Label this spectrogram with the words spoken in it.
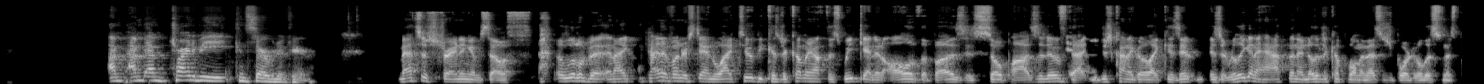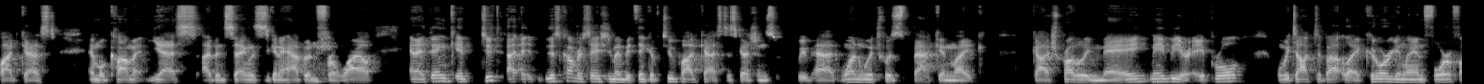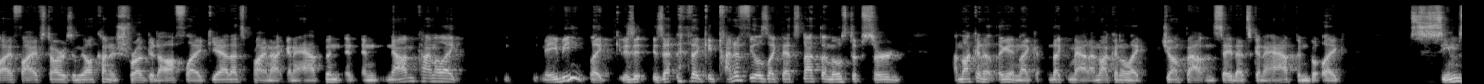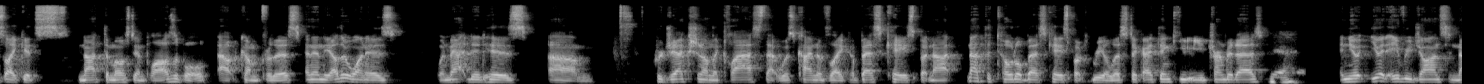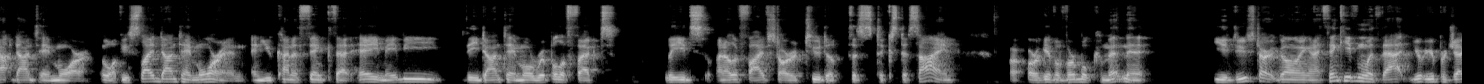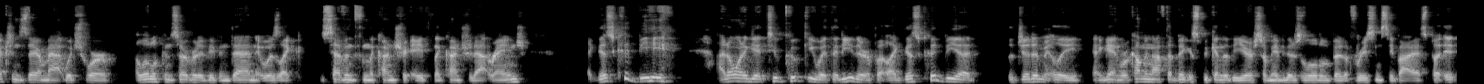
I'm, I'm I'm trying to be conservative here. Matt's restraining himself a little bit, and I kind of understand why too, because you're coming off this weekend and all of the buzz is so positive yeah. that you just kind of go like, "Is it is it really going to happen?" I know there's a couple on the message board who'll listen to this podcast and will comment, "Yes, I've been saying this is going to happen for a while." And I think it, two, I, this conversation made me think of two podcast discussions we've had. One which was back in like, gosh, probably May maybe or April, when we talked about like could Oregon land four or five five stars, and we all kind of shrugged it off like, yeah, that's probably not going to happen. And, and now I'm kind of like, maybe like is it is that like it kind of feels like that's not the most absurd. I'm not gonna again like like Matt. I'm not gonna like jump out and say that's gonna happen, but like seems like it's not the most implausible outcome for this. And then the other one is when Matt did his um, projection on the class that was kind of like a best case, but not not the total best case, but realistic. I think you you termed it as. Yeah and you, you had Avery Johnson, not Dante Moore. Well, if you slide Dante Moore in and you kind of think that, hey, maybe the Dante Moore ripple effect leads another five star or two to, to, to sign or, or, give a verbal commitment, you do start going. And I think even with that, your, your projections there, Matt, which were a little conservative even then, it was like seventh in the country, eighth in the country, that range. Like this could be, I don't want to get too kooky with it either, but like this could be a legitimately, again, we're coming off the biggest weekend of the year, so maybe there's a little bit of recency bias, but it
